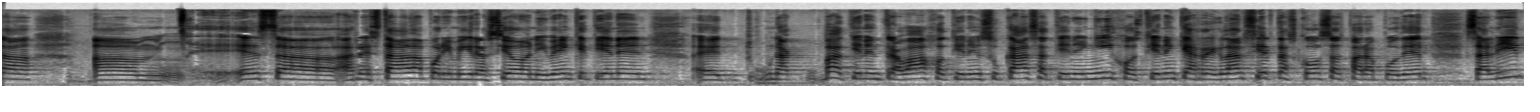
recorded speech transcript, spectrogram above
ah, am, es ah, arrestada por inmigración y ven que tienen eh, una va, tienen trabajo, tienen su casa, tienen hijos, tienen que arreglar ciertas cosas para poder salir,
